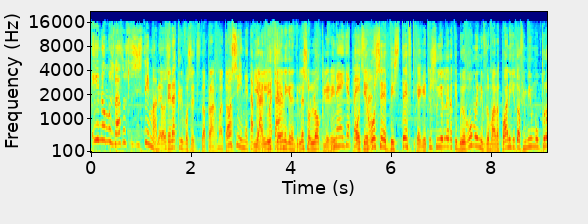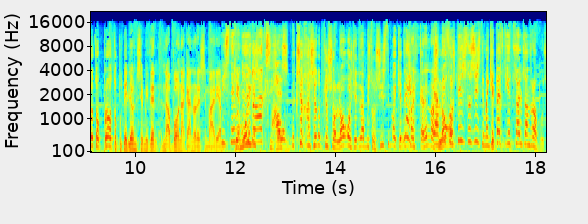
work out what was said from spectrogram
είναι όμως λάθος του συστήματος. Ναι, δεν είναι ακριβώς έτσι τα πράγματα. Πώς είναι τα Η πράγματα; αλήθεια είναι για να τη λες ολόκληρη. Ναι, για πες ότι εγώ μας. σε εμπιστεύτηκα γιατί σου έλεγα την προηγούμενη εβδομάδα που άνοιγε το αφημί μου πρώτο-πρώτο που τελειώνει σε μηδέν να μπω να κάνω ρε Σιμάρια. Πιστεύω ότι δεν το άξιζες. «Αου, Ξέχασε το ποιος ο λόγος γιατί θα μπει στο σύστημα και δεν υπάρχει κανένας Να μην λόγος. φορτίζει το σύστημα και, Και- πέφτει για τους άλλους ανθρώπους.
